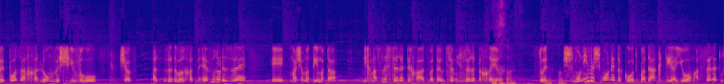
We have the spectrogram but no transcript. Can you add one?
ופה זה החלום ושברו. עכשיו, אז זה דבר אחד. מעבר לזה, אה, מה שמדהים, אתה נכנס לסרט אחד ואתה יוצא מסרט אחר. נכון. זאת אומרת, נכון. 88 דקות, בדקתי היום, הסרט הוא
